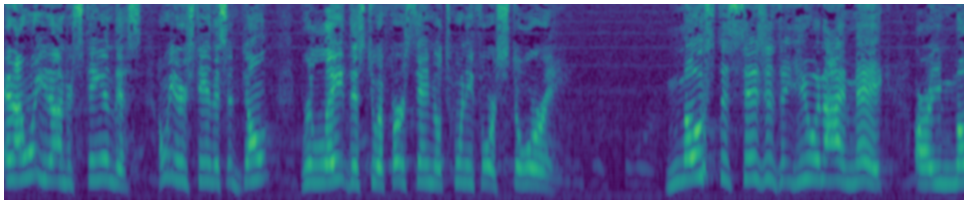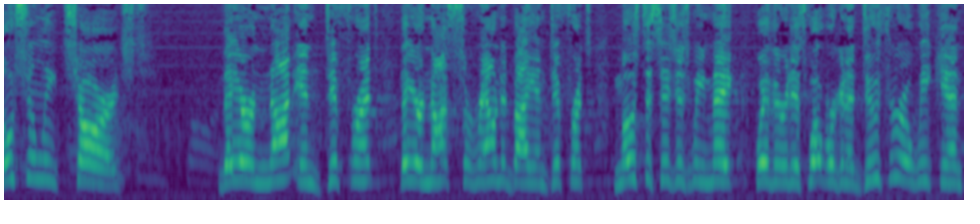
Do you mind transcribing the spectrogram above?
And I want you to understand this. I want you to understand this and don't relate this to a 1 Samuel 24 story. Most decisions that you and I make are emotionally charged. They are not indifferent. They are not surrounded by indifference. Most decisions we make, whether it is what we're going to do through a weekend,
